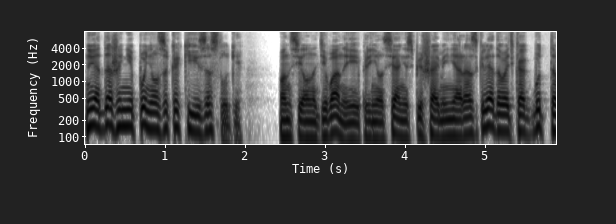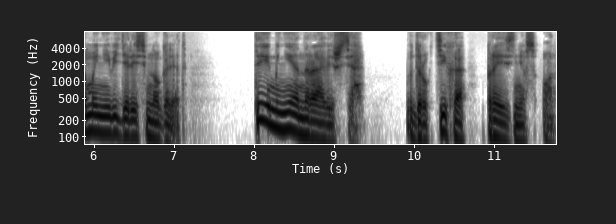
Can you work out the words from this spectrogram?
но я даже не понял, за какие заслуги. Он сел на диван и принялся не спеша меня разглядывать, как будто мы не виделись много лет. «Ты мне нравишься», — вдруг тихо произнес он.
